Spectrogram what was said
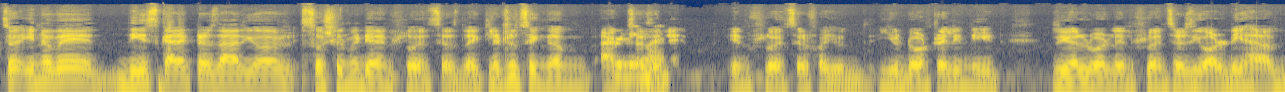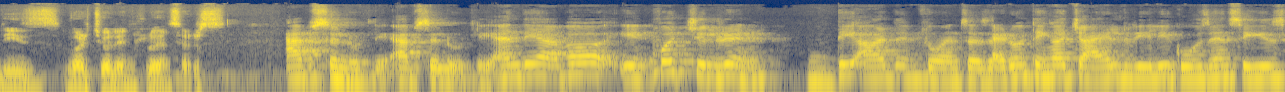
so in a way, these characters are your social media influencers. Like Little Singham acts Pretty as much. an influencer for you. You don't really need real world influencers. You already have these virtual influencers. Absolutely, absolutely. And they have a for children, they are the influencers. I don't think a child really goes and sees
